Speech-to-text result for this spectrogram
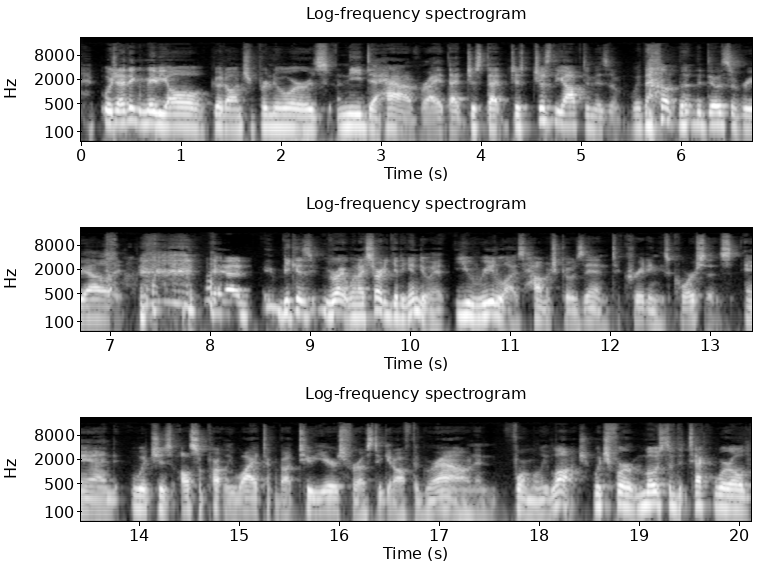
which I think maybe all good entrepreneurs need to have, right? That just, that just, just the optimism without the, the dose of reality. and because, right, when I started getting into it, you realize how much goes into creating these courses. And which is also partly why it took about two years for us to get off the ground and formally launch, which for most of the tech world,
